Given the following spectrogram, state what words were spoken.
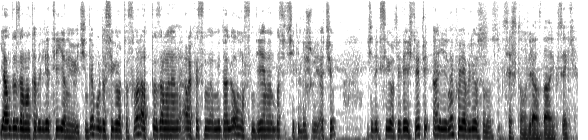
Yandığı zaman tabii leti yanıyor içinde. Burada sigortası var. Attığı zaman hemen arkasında müdahale olmasın diye hemen basit şekilde şurayı açıp içindeki sigortayı değiştirip tekrar yerine koyabiliyorsunuz. Ses tonu biraz daha yüksek.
